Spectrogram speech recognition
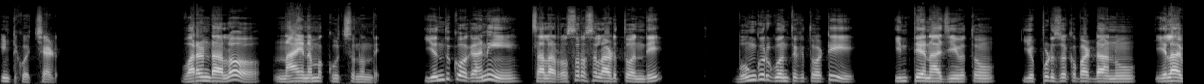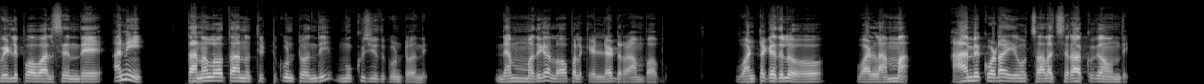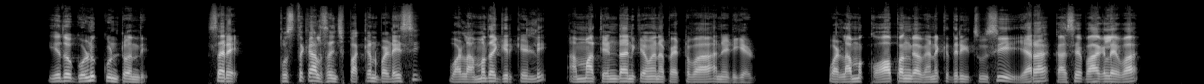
ఇంటికొచ్చాడు. వరండాలో నాయనమ్మ కూర్చునుంది. ఎందుకోగాని చాలా రుసరుసలాడుతోంది. బొంగురు గొంతుకుతోటి ఇంతే నా జీవితం ఎప్పుడు సుఖపడ్డాను ఇలా వెళ్ళిపోవాల్సిందే అని తనలో తాను తిట్టుకుంటోంది ముక్కు చీదుకుంటోంది. నెమ్మదిగా లోపలికెళ్ళాడు రాంబాబు. వంటగదిలో వాళ్ళమ్మ ఆమె కూడా ఏమో చాలా చిరాకుగా ఉంది. ఏదో గొణుక్కుంటోంది. సరే పుస్తకాల సంచి పక్కన పడేసి వాళ్ళ అమ్మ దగ్గరికెళ్ళి అమ్మ తినడానికి ఏమైనా పెట్టవా? అని అడిగాడు. వాళ్ళమ్మ కోపంగా వెనక్కి తిరిగి చూసి ఎరా కాసేపు ఆగలేవా?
